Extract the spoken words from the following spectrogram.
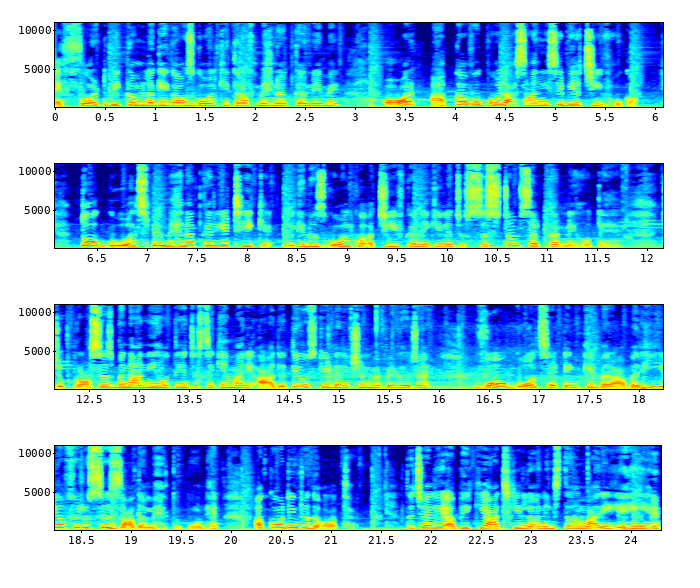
एफर्ट भी कम लगेगा उस गोल की तरफ़ मेहनत करने में और आपका वो गोल आसानी से भी अचीव होगा। तो गोल्स पे मेहनत करिए, ठीक है, लेकिन उस गोल को अचीव करने के लिए जो सिस्टम सेट करने होते हैं, जो प्रोसेस बनानी होती हैं, जिससे कि हमारी आदतें उसके डायरेक्शन में बिल्ड हो जाएँ, वो गोल सेटिंग के बराबर ही या फिर उससे ज़्यादा महत्वपूर्ण है अकॉर्डिंग टू द ऑथर तो चलिए, अभी की आज की लर्निंग्स तो हमारी यही हैं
